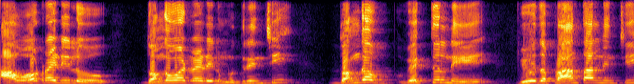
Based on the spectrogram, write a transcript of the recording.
ఆ ఓటర్ ఐడీలు దొంగ ఓటర్ ఐడీలు ముద్రించి దొంగ వ్యక్తుల్ని వివిధ ప్రాంతాల నుంచి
